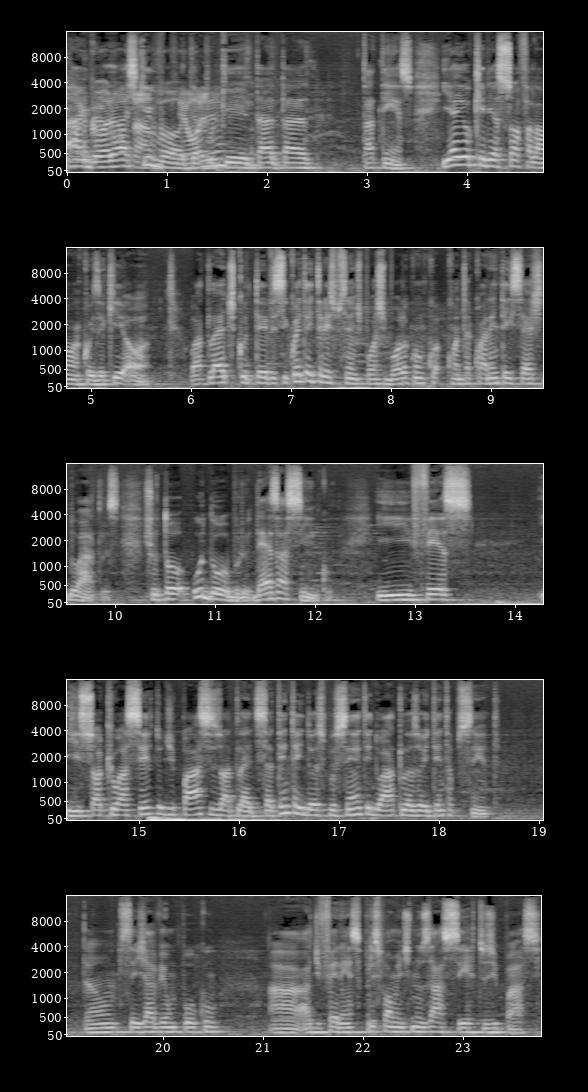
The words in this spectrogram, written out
Agora- eu acho que volta, Porque olha- porque tá, tá, tá tenso. E aí eu queria só falar uma coisa aqui, ó. O Atlético teve 53% de poste de bola com- contra 47% do Atlas. Chutou o dobro, 10 a 5. E fez... E só que o acerto de passes do Atlético 72% e do Atlas 80%. Então você já vê um pouco a, a diferença, principalmente nos acertos de passe.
